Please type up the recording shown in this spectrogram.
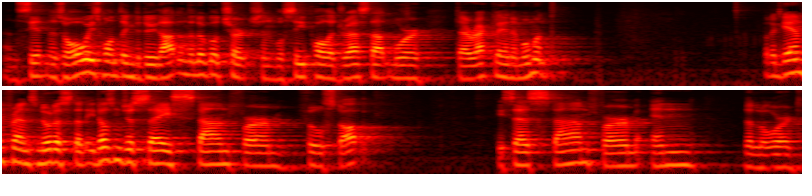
And Satan is always wanting to do that in the local church, and we'll see Paul address that more directly in a moment. But again, friends, notice that he doesn't just say stand firm, full stop. He says stand firm in the Lord.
